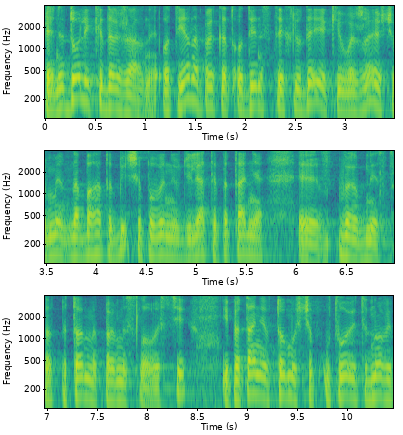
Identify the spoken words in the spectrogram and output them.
Недоліки державні. От я, наприклад, один з тих людей, які вважають, що ми набагато більше повинні вділяти питання е, виробництва, питання промисловості і питання в тому, щоб утворити нові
